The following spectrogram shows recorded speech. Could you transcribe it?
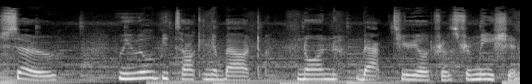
So, we will be talking about non-bacterial transformation.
